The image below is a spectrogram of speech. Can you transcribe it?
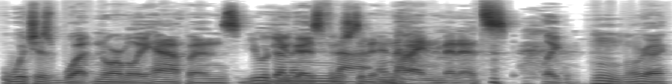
which is what normally happens. You were done guys in finished it in nine. nine minutes. like, hmm, okay.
